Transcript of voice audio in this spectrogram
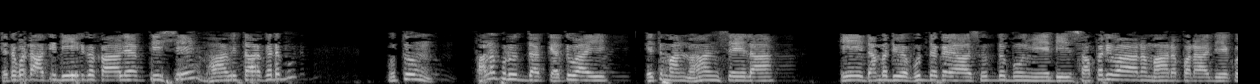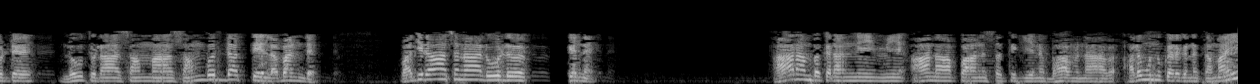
එතකොට අති දීර්ඝ කාලයක් තිස්සේ භාවිතා කරපු උතුම් ඵලපුරුද්දක් ඇතුවයි එතමන් වහන්සේලා ඒ දඹදිව බුද්ධකයා සුද්ධ භූමියේදී සපරිවාර මාර පරාජය කොට ලෞතර සම්මා සම්බුද්ධත්වයේ ලබනද වජිරාසනා රූಢගෙන ආරම්භ කරන්නේ මේ ආනාපාන සති කියන භාවනාව අරමුණු කරගෙන තමයි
